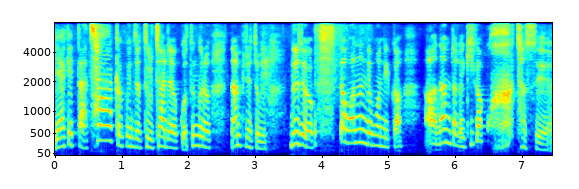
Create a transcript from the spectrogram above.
예약했다 착 갖고 이제 둘 자리갖고 어떤 거는 남편이 좀 늦어갖고 딱 왔는데 보니까 아 남자가 기가 꽉 찼어요.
